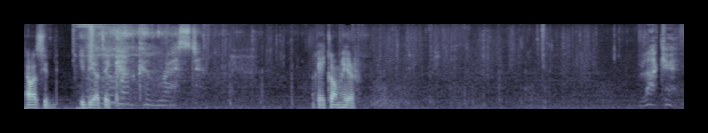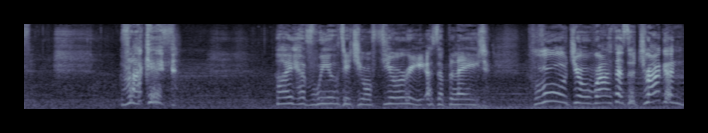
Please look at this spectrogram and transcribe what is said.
That was id idiotic. Okay, come here. Vlaakith. Vlaakith! I have wielded your fury as a blade, roared your wrath as a dragon.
